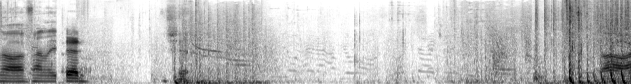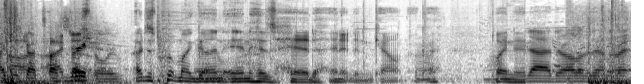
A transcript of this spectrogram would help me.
No, I finally. Dead. Shit. Ah, I just got I touched just. I just put my gun in his head and it didn't count. Okay. Play new. Died. They're all over there on the right.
